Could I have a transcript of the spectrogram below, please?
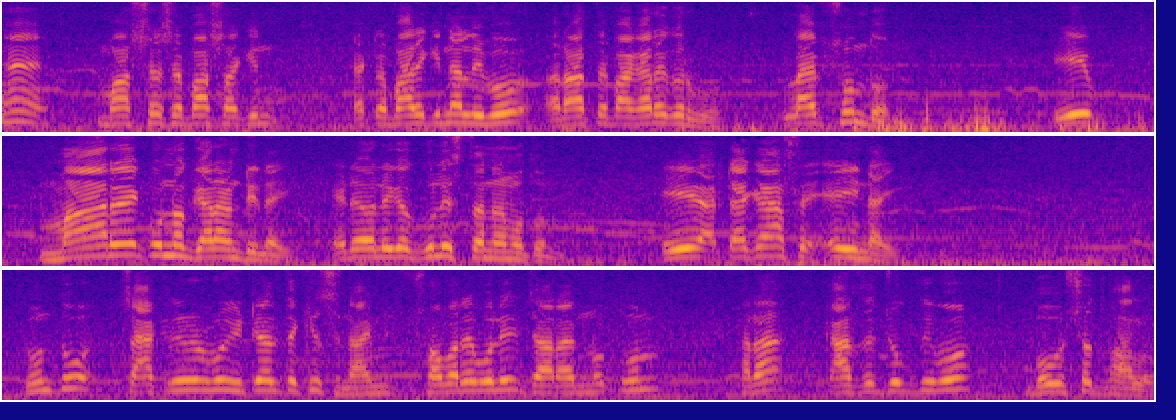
হ্যাঁ মাস শেষে বাসা কিন একটা বাড়ি কিনা নিব রাতে বাগারে করব। লাইফ সুন্দর। এই মারে কোনো গ্যারান্টি নাই। এটা হলে গুলিস্তানের মতন। এই টাকা আছে এই নাই। কিন্তু চাকরির উপর ইটালিতে কিছু না আমি সবারই বলি যারা নতুন তারা কাজে যোগ দিব। ভবিষ্যৎ ভালো।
